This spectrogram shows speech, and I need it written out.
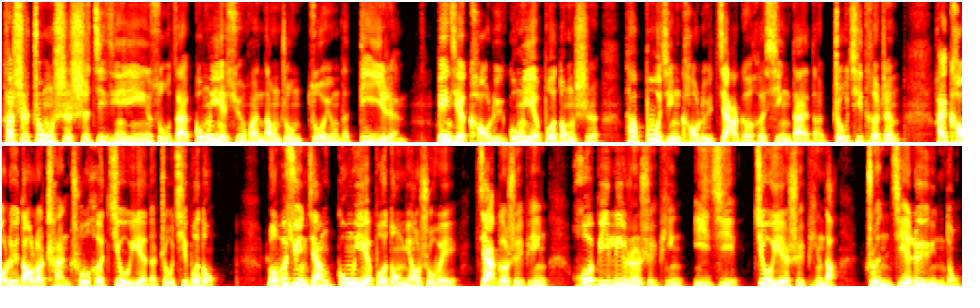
他是重视实际经济因素在工业循环当中作用的第一人，并且考虑工业波动时，他不仅考虑价格和信贷的周期特征，还考虑到了产出和就业的周期波动。罗伯逊将工业波动描述为价格水平、货币利润水平以及就业水平的准节律运动。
